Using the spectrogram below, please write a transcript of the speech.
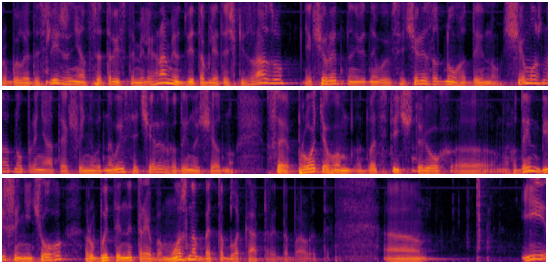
робили дослідження, це 300 мг, дві таблеточки зразу. Якщо ритм не відновився, через одну годину ще можна одну прийняти. Якщо не відновився, через годину ще одну. Все протягом 24 е, годин більше нічого робити не треба. Можна бета-блокатори додати. І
